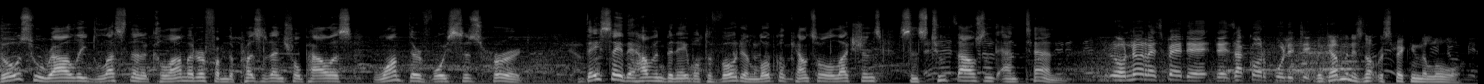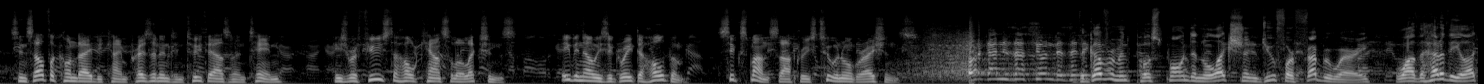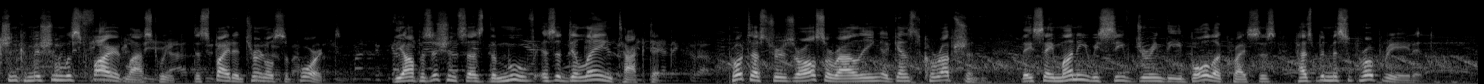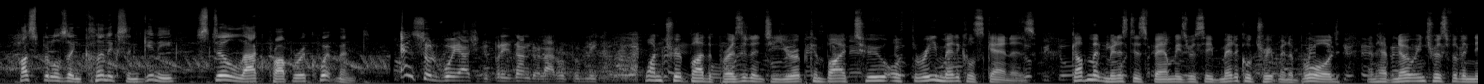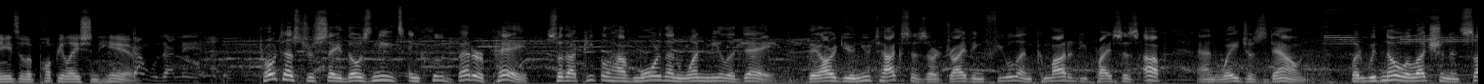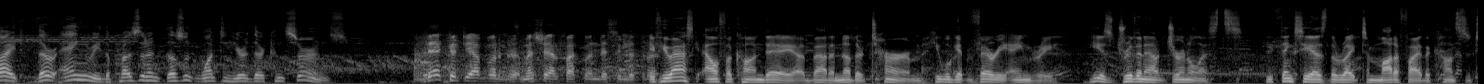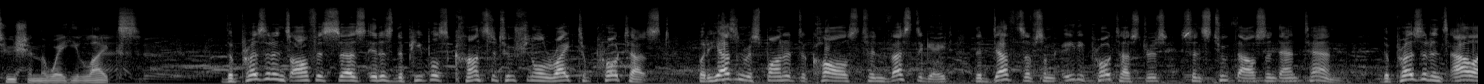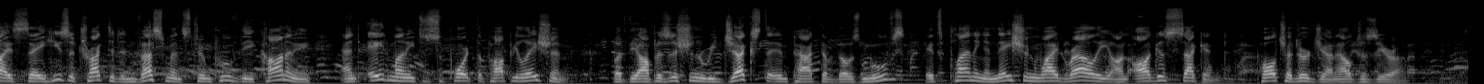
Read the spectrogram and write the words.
Those who rallied less than a kilometer from the presidential palace want their voices heard. They say they haven't been able to vote in local council elections since 2010. The government is not respecting the law. Since Alpha Conde became president in 2010, he's refused to hold council elections, even though he's agreed to hold them six months after his two inaugurations. The government postponed an election due for February, while the head of the Election Commission was fired last week, despite internal support. The opposition says the move is a delaying tactic. Protesters are also rallying against corruption. They say money received during the Ebola crisis has been misappropriated. Hospitals and clinics in Guinea still lack proper equipment. One trip by the president to Europe can buy two or three medical scanners. Government ministers' families receive medical treatment abroad and have no interest for the needs of the population here. Protesters say those needs include better pay so that people have more than one meal a day. They argue new taxes are driving fuel and commodity prices up and wages down. But with no election in sight, they're angry the president doesn't want to hear their concerns. If you ask Alpha Conde about another term, he will get very angry. He has driven out journalists. He thinks he has the right to modify the Constitution the way he likes. The president's office says it is the people's constitutional right to protest, but he hasn't responded to calls to investigate the deaths of some 80 protesters since 2010. The president's allies say he's attracted investments to improve the economy and aid money to support the population. But the opposition rejects the impact of those moves. It's planning a nationwide rally on August 2nd. Paul Chaderjian, Al Jazeera.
